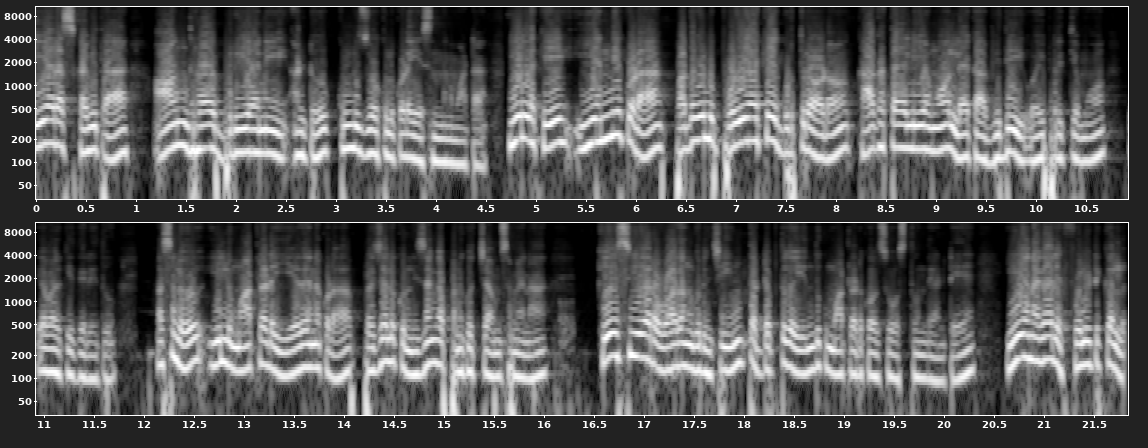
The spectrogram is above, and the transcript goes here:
టీఆర్ఎస్ కవిత ఆంధ్ర బిర్యానీ అంటూ కుళ్ళు జోకులు కూడా వేసిందనమాట వీళ్ళకి ఇవన్నీ కూడా పదవులు పోయాకే గుర్తు రావడం కాకతాళీయమో లేక విధి వైపరీత్యమో ఎవరికీ తెలియదు అసలు వీళ్ళు మాట్లాడే ఏదైనా కూడా ప్రజలకు నిజంగా పనికొచ్చే అంశమేనా? కేసీఆర్ వాదం గురించి ఇంత డెప్త్గా ఎందుకు మాట్లాడుకోవాల్సి వస్తుంది అంటే ఈయన గారి పొలిటికల్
